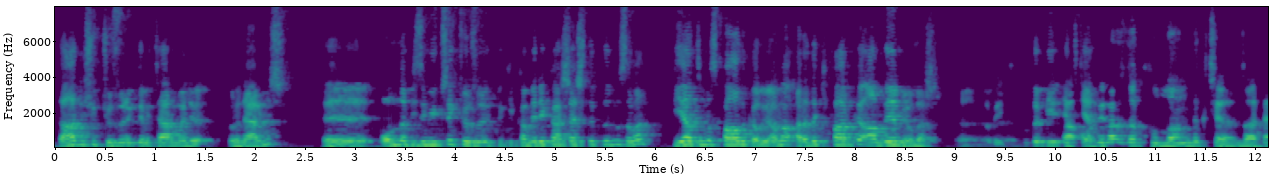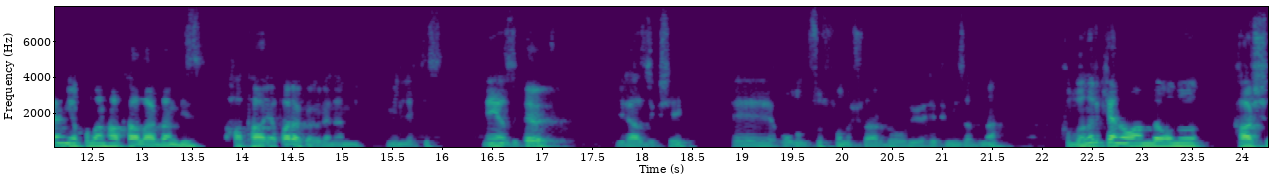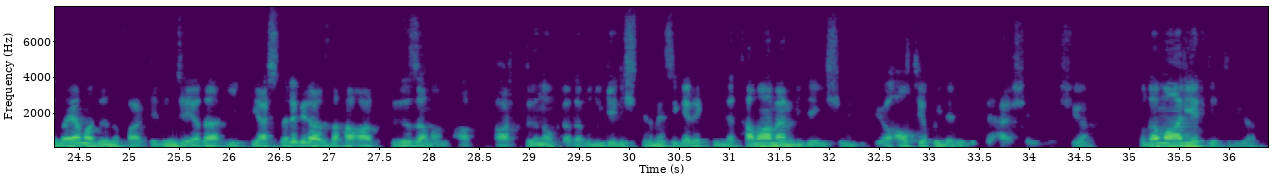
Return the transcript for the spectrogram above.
daha düşük çözünürlükte bir termali önermiş. E, onunla bizim yüksek çözünürlükteki kamerayı karşılaştırdığımız zaman fiyatımız pahalı kalıyor ama aradaki farkı anlayamıyorlar. E, Tabii. Bu da bir etken. Ya, biraz da kullandıkça zaten yapılan hatalardan biz hata yaparak öğrenen bir milletiz. Ne yazık ki. Evet. Birazcık şey e, olumsuz sonuçlar doğuruyor hepimiz adına. Kullanırken o anda onu karşılayamadığını fark edince ya da ihtiyaçları biraz daha arttığı zaman arttığı noktada bunu geliştirmesi gerektiğinde tamamen bir değişime gidiyor. Altyapıyla birlikte her şey değişiyor. Bu da maliyet getiriyor.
